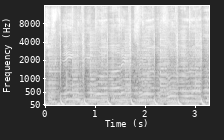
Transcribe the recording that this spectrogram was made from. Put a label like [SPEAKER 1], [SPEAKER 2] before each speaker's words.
[SPEAKER 1] Just thinking what is wrong for us.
